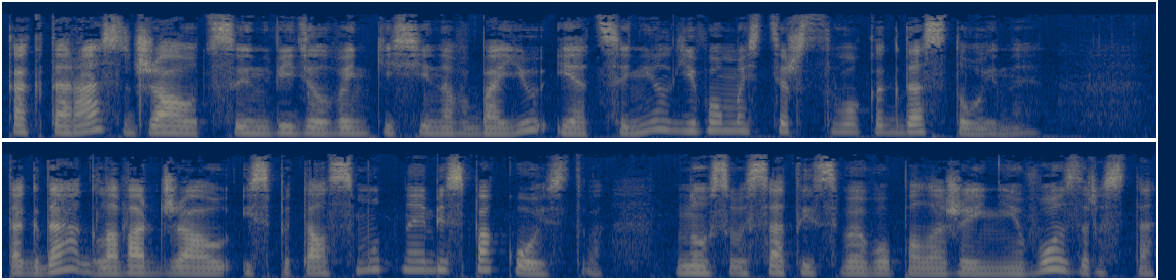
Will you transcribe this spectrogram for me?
Как-то раз Джао Цин видел Ванькисина в бою и оценил его мастерство как достойное. Тогда глава Джао испытал смутное беспокойство, но с высоты своего положения и возраста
